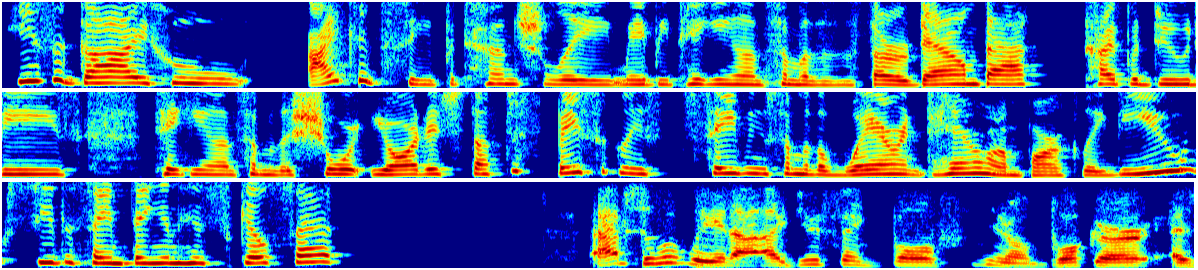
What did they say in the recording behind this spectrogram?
he's a guy who I could see potentially maybe taking on some of the third down back type of duties, taking on some of the short yardage stuff, just basically saving some of the wear and tear on Barkley. Do you see the same thing in his skill set? Absolutely, and I do think both you know Booker as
